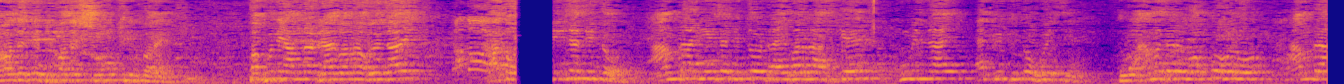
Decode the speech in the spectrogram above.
আমাদেরকে বিপদের সম্মুখীন করে, তখনই আমরা ড্রাইভাররা হয়ে যাই। নির্যাতিত, আমরা নির্যাতিত ড্রাইভাররা আজকে কুমিল্লায় একত্রিত হয়েছি। তো আমাদের লক্ষ্য হলো, আমরা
